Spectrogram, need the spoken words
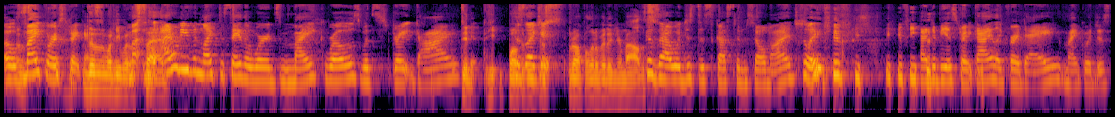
oh, if Mike were a straight guy. This is what he would have said. I don't even like to say the words Mike Rose with straight guy. Did he, both of you like just throw up a little bit in your mouths? Because that would just disgust him so much. Like if he, if he had to be a straight guy, like for a day, Mike would just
